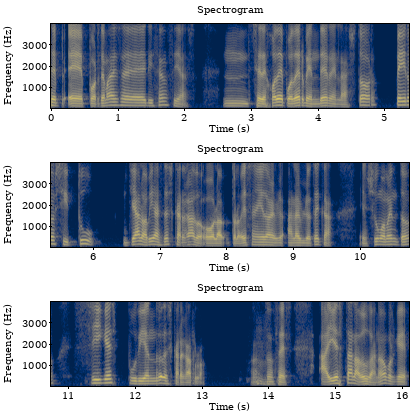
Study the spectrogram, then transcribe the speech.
eh, por temas de licencias, mm, se dejó de poder vender en la Store, pero si tú ya lo habías descargado o te lo habías añadido a la biblioteca en su momento, sigues pudiendo descargarlo. Entonces, ahí está la duda, ¿no? Porque,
